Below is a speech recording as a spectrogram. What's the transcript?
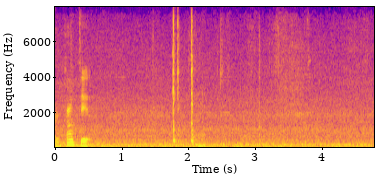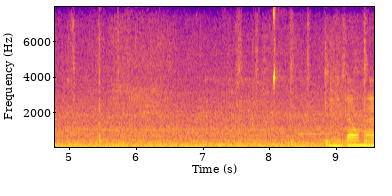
กับ 97 นี่เก้าห้า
